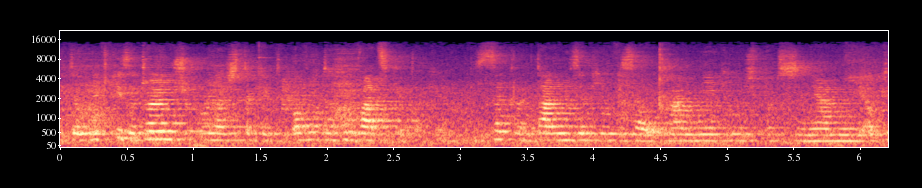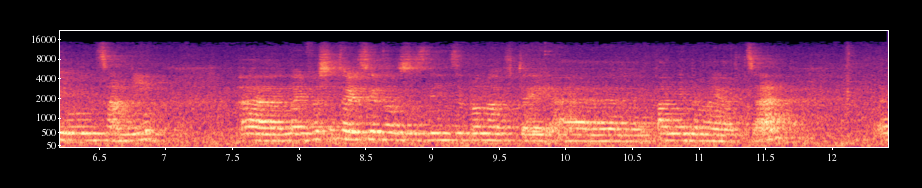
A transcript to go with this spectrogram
I te uliczki zaczęły mi przypominać takie typowo te chorwackie takie. Z zakrętami, z jakimiś zaułkami, jakimiś podcieniami, okiennicami. E, No i właśnie to jest jedno ze zdjęć zrobione w tej e, Palmie de Majorce. E,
